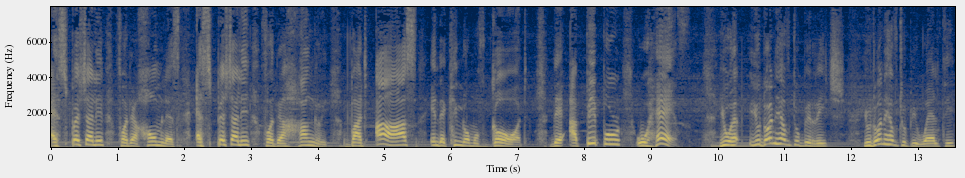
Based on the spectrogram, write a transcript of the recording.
especially for the homeless, especially for the hungry. But us in the kingdom of God, there are people who have. You, you don't have to be rich. You don't have to be wealthy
